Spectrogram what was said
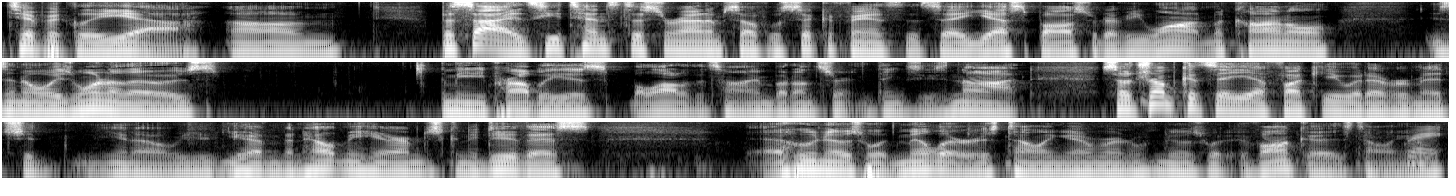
Typically, yeah. Um, besides, he tends to surround himself with sycophants that say, "Yes, boss, whatever you want." McConnell isn't always one of those. I mean, he probably is a lot of the time, but on certain things, he's not. So Trump could say, "Yeah, fuck you, whatever, Mitch. You, you know, you, you haven't been helping me here. I'm just going to do this." Uh, who knows what Miller is telling him, or who knows what Ivanka is telling him? right.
